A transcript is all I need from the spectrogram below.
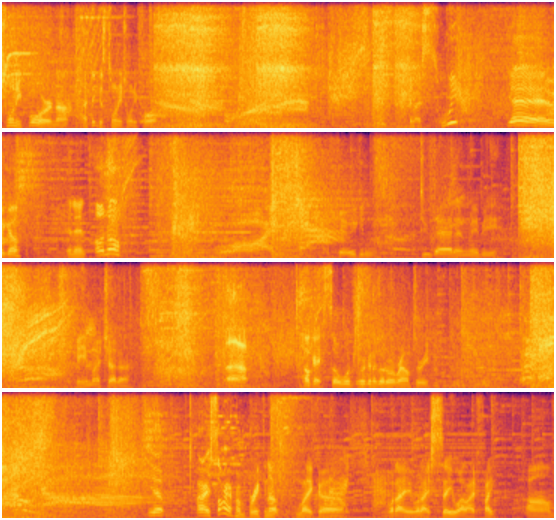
24 or not. I think it's 2024. Can I sweep? Yeah, there we go. And then, oh no! Okay, we can do that and maybe... Okay, he might try to... Uh. Okay, so we're, we're gonna go to a round three. Yep. Alright, sorry if I'm breaking up, like, uh, what I what I say while I fight. Um,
